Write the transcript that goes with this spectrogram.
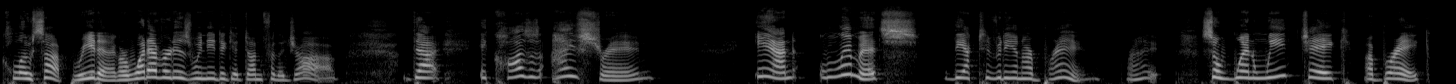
close up, reading, or whatever it is we need to get done for the job, that it causes eye strain and limits the activity in our brain, right? So when we take a break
